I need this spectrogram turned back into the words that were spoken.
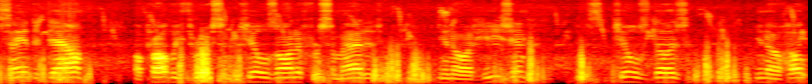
Sand it down. I'll probably throw some Kilz on it for some added, you know, adhesion. Kilz does, you know, help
